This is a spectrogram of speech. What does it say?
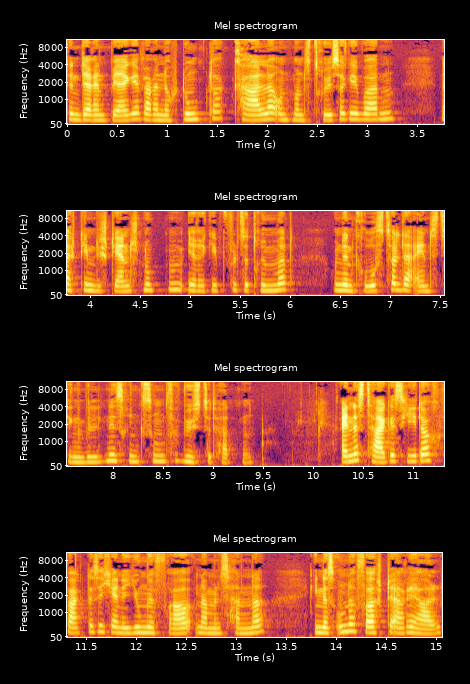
denn deren Berge waren noch dunkler, kahler und monströser geworden, nachdem die Sternschnuppen ihre Gipfel zertrümmert und den Großteil der einstigen Wildnis ringsum verwüstet hatten. Eines Tages jedoch wagte sich eine junge Frau namens Hanna in das unerforschte Areal.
